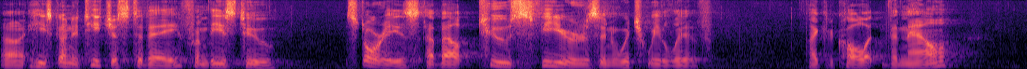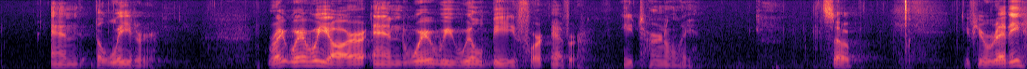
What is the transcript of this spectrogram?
uh, he's going to teach us today from these two stories about two spheres in which we live. I could call it the now and the later right where we are and where we will be forever, eternally. So, if you're ready,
